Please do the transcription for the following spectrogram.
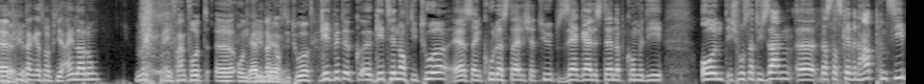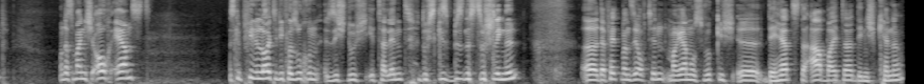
Äh, vielen Dank erstmal für die Einladung in Frankfurt äh, und Gerne, vielen Dank gerne. auf die Tour. Geht bitte, äh, geht hin auf die Tour. Er ist ein cooler, stylischer Typ. Sehr geile Stand-Up-Comedy. Und ich muss natürlich sagen, äh, dass das Kevin Hart-Prinzip, und das meine ich auch ernst, es gibt viele Leute, die versuchen, sich durch ihr Talent, durchs Business zu schlingeln. Äh, da fällt man sehr oft hin. Mariano ist wirklich äh, der härteste Arbeiter, den ich kenne.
